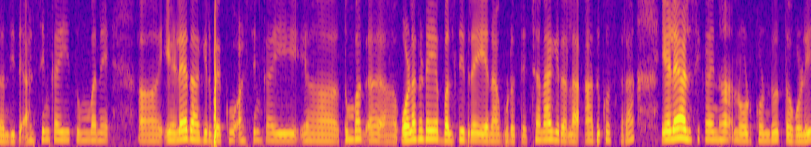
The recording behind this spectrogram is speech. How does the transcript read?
ತಂದಿದ್ದೆ. ಹಳಸಿನಕಾಯಿ ತುಂಬಾ ಎಳೆದಾಗಿರಬೇಕು ಹಳಸಿನಕಾಯಿ ತುಂಬ ಒಳಗಡೆ ಬಲ್ತಿದ್ರೆ ಏನಾಗ್ಬಿಡುತ್ತೆ? ಚೆನ್ನಾಗಿರಲ್ಲ. ಅದಕ್ಕೋಸ್ಕರ ಎಳೆ ಹಳಸಿಕಾಯಿನ ನೋಡಿಕೊಂಡು ತಗೊಳ್ಳಿ.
